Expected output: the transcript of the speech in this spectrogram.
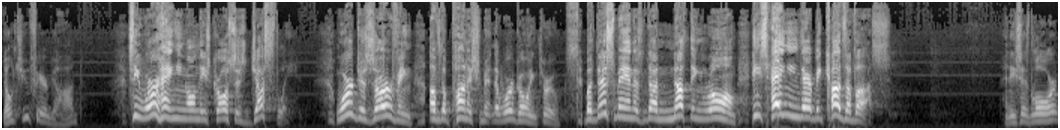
Don't you fear God? See, we're hanging on these crosses justly. We're deserving of the punishment that we're going through. But this man has done nothing wrong. He's hanging there because of us. And he says, Lord,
